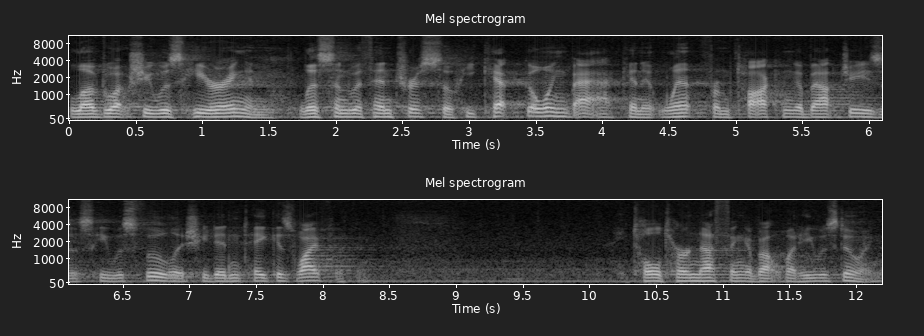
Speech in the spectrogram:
loved what she was hearing and listened with interest, so he kept going back, and it went from talking about Jesus. He was foolish. He didn't take his wife with him, he told her nothing about what he was doing.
